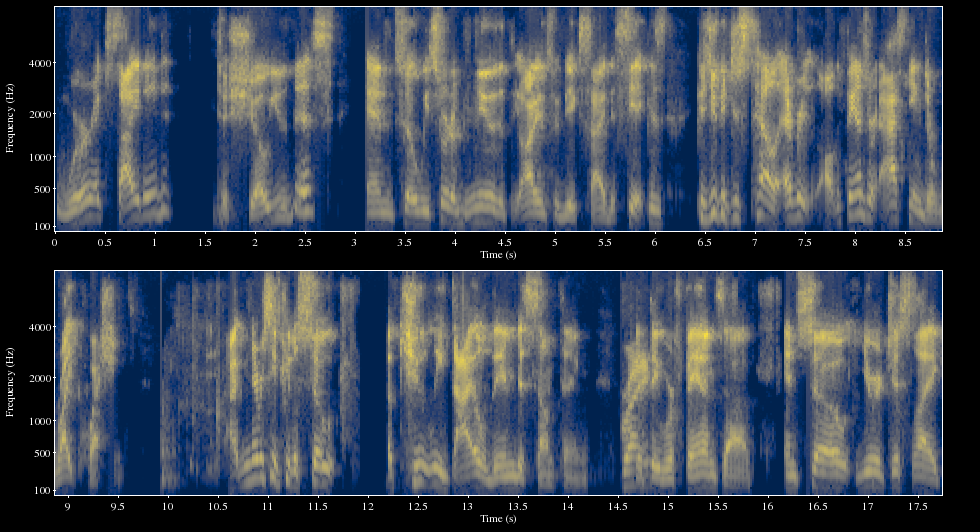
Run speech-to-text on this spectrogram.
we're excited to show you this. And so we sort of knew that the audience would be excited to see it. Because because you could just tell every all the fans were asking the right questions. I've never seen people so acutely dialed into something right. that they were fans of, and so you're just like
